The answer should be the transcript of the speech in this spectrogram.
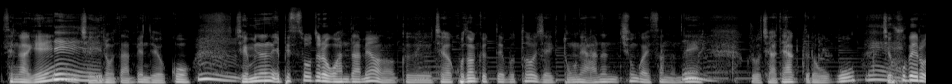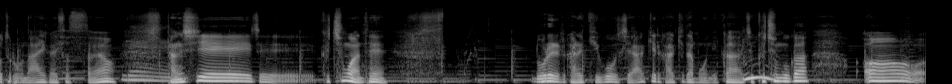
생각에 네. 제 이름을 딴 밴드였고 음. 재밌는 에피소드라고 한다면 그 제가 고등학교 때부터 이제 동네 아는 친구가 있었는데 음, 그리고 제가 대학 들어오고 네. 제 후배로 들어온 아이가 있었어요. 네. 당시에 이제 그 친구한테 노래를 가르치고 이제 악기를 가르치다 보니까 이제 음. 그 친구가 어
